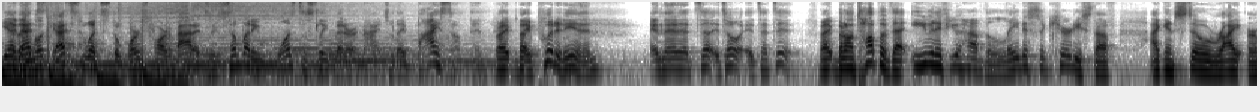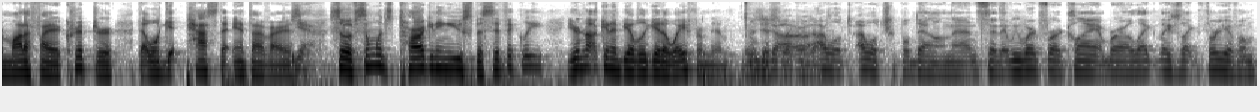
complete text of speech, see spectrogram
Yeah, that's, that's what's the worst part about it. Like somebody wants to sleep better at night, so they buy something. Right, but- they put it in, and then it's it's, it's that's it. Right, but on top of that, even if you have the latest security stuff, I can still write or modify a cryptor that will get past the antivirus. Yeah. So if someone's targeting you specifically, you're not going to be able to get away from them. Dude, just what it comes I, I will I will triple down on that and say that we work for a client, bro. Like there's like three of them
